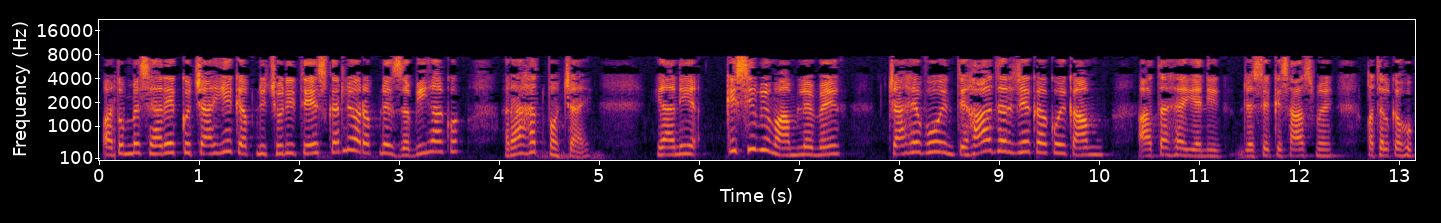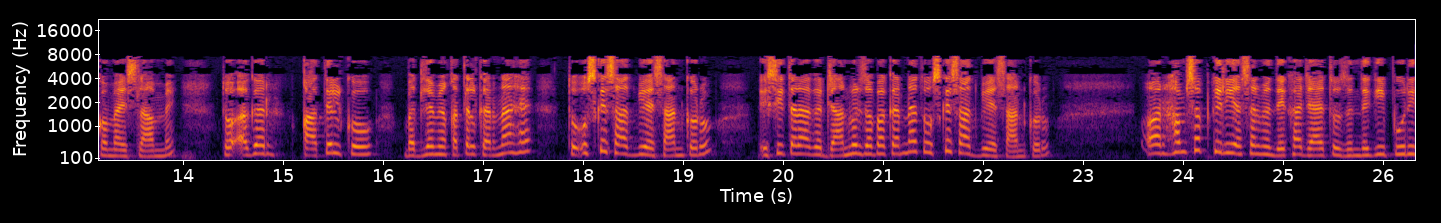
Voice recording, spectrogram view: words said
اور تم میں سے ہر ایک کو چاہیے کہ اپنی چوری تیز کر لے اور اپنے زبیحا کو راحت پہنچائے۔ یعنی کسی بھی معاملے میں چاہے وہ انتہا درجے کا کوئی کام آتا ہے یعنی جیسے کساس میں قتل کا حکم ہے اسلام میں، تو اگر قاتل کو بدلے میں قتل کرنا ہے تو اس کے ساتھ بھی احسان کرو۔ اسی طرح اگر جانور ذبح کرنا ہے تو اس کے ساتھ بھی احسان کرو۔ اور ہم سب کے لیے اصل میں دیکھا جائے تو زندگی پوری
